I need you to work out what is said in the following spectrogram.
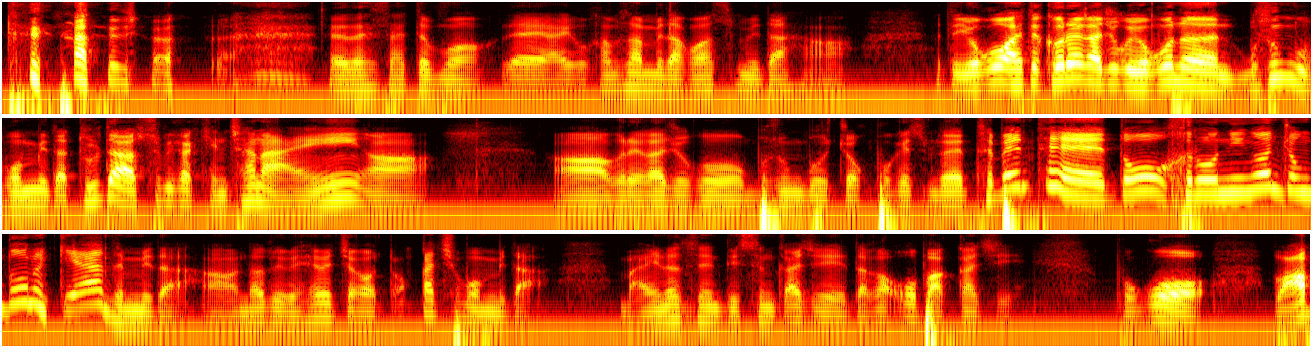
그래서 하여튼 뭐네 아이고 감사합니다 고맙습니다. 어. 하여튼 요거 하여튼 그래가지고 요거는 무승부 봅니다. 둘 다 수비가 괜찮아잉. 어. 어 그래가지고 무승부 쪽 보겠습니다. 트벤테도 크로닝은 정도는 깨야 됩니다. 어, 나도 이거 해외자가 똑같이 봅니다. 마이너스 앤디슨까지에다가 오바까지 보고 와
